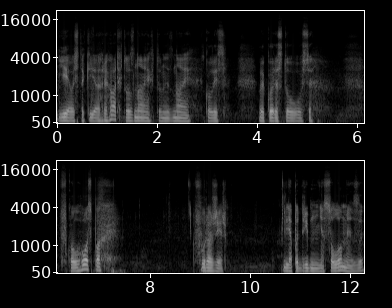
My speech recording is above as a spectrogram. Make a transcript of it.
Є ось такий агрегат, хто знає, хто не знає, колись використовувався в колгоспах фуражир для подрібнення соломи з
